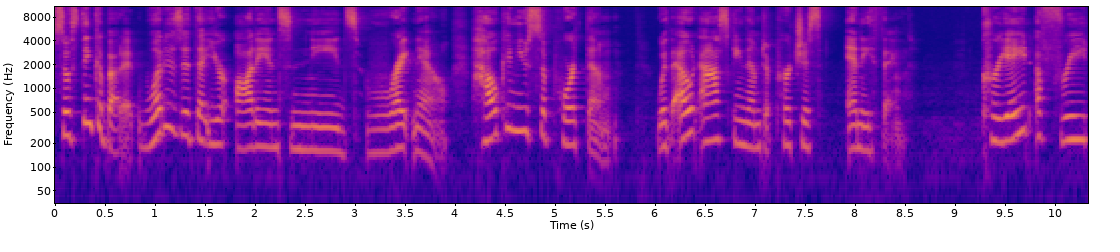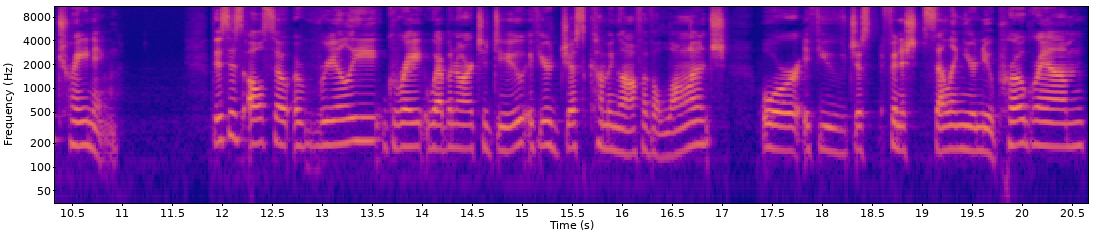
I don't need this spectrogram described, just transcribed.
So think about it. What is it that your audience needs right now? How can you support them without asking them to purchase anything? Create a free training. This is also a really great webinar to do if you're just coming off of a launch or if you've just finished selling your new program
